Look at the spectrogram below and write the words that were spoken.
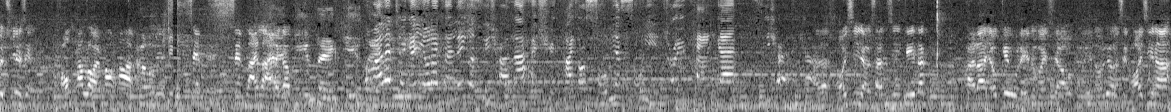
去煮嘢食，講下來媽媽嗰啲，set set 奶奶啦咁。見定見。咧係全泰國數一數二最平嘅市場嚟㗎。係啦，海鮮又新鮮，記得係啦，有機會嚟到嘅時候嚟到呢度食海鮮啦。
